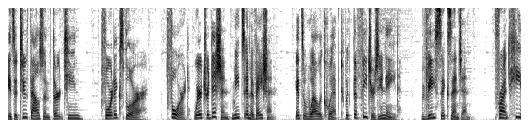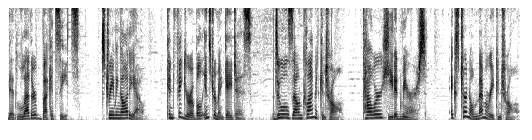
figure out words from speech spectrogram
It's a 2013 Ford Explorer. Ford, where tradition meets innovation. It's well equipped with the features you need. V6 engine, front heated leather bucket seats, streaming audio, configurable instrument gauges, dual zone climate control, power heated mirrors, external memory control,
